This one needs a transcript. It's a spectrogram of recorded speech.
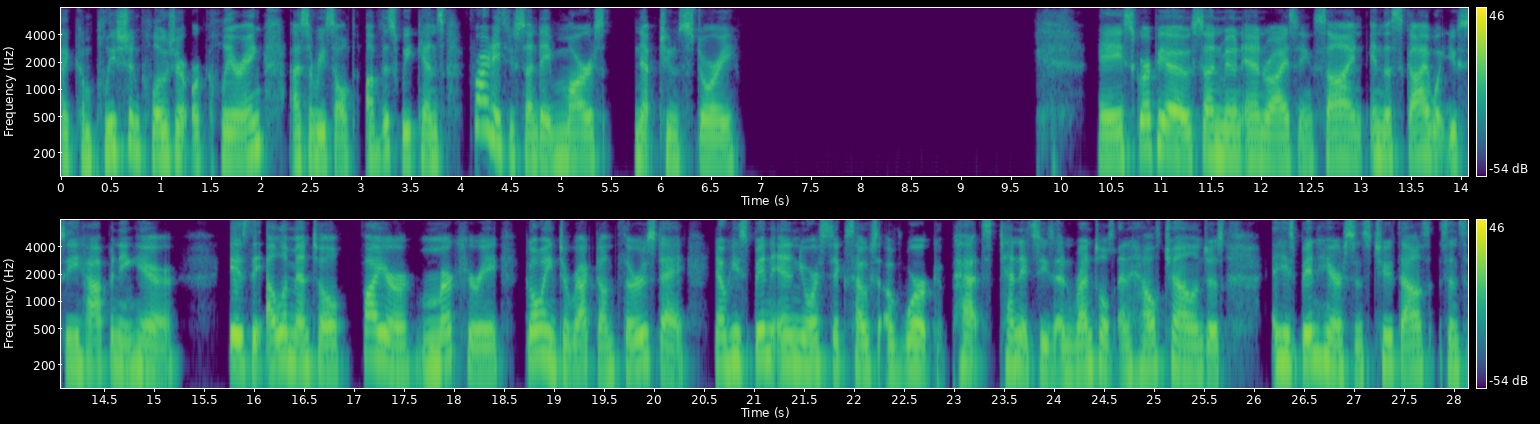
a completion, closure, or clearing as a result of this weekend's Friday through Sunday Mars Neptune story. Hey, Scorpio, sun, moon, and rising sign in the sky. What you see happening here is the elemental fire, Mercury, going direct on Thursday. Now, he's been in your sixth house of work, pets, tenancies, and rentals and health challenges. He's been here since 2000, since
